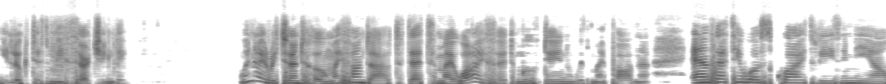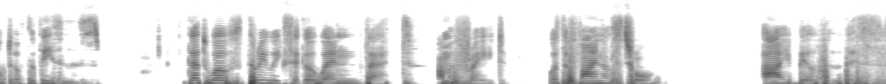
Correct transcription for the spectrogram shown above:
He looked at me searchingly. When I returned home I found out that my wife had moved in with my partner, and that he was quietly easing me out of the business. That was three weeks ago, when that, I'm afraid, was the final straw. I built this."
